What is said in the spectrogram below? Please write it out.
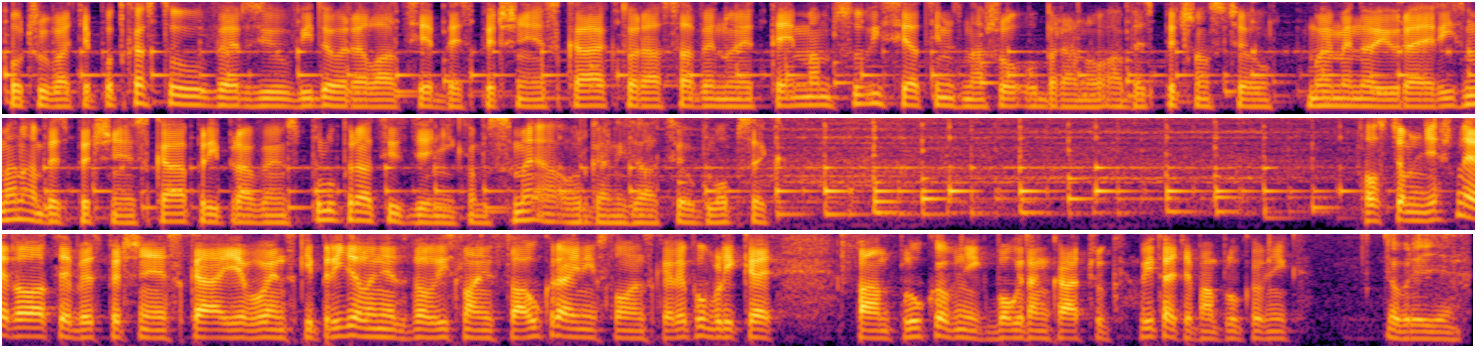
Počúvate podcastovú verziu videorelácie Bezpečne.sk, ktorá sa venuje témam súvisiacim s našou obranou a bezpečnosťou. Moje meno je Juraj Rizman a Bezpečne.sk pripravujem v spolupráci s denníkom SME a organizáciou Globsec. Hostom dnešnej relácie Bezpečne.sk je vojenský pridelenec veľvyslanectva Ukrajiny v Slovenskej republike, pán plukovník Bogdan Káčuk. Vítajte, pán plukovník. Dobrý deň.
